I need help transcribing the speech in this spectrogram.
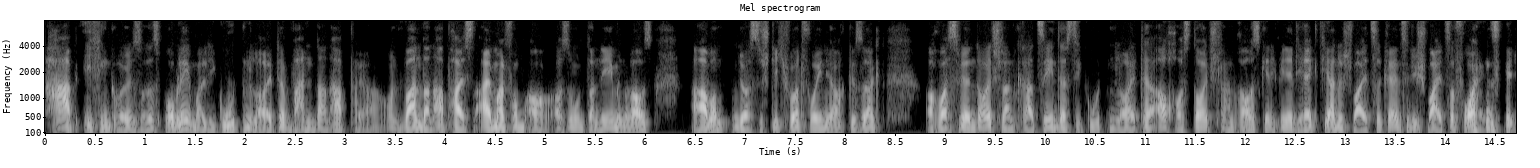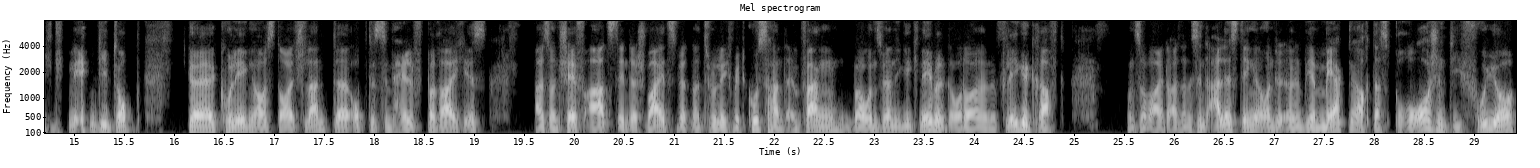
habe ich ein größeres Problem, weil die guten Leute wandern ab. Ja? Und wandern ab heißt einmal vom, aus dem Unternehmen raus. Aber, du hast das Stichwort vorhin ja auch gesagt, auch was wir in Deutschland gerade sehen, dass die guten Leute auch aus Deutschland rausgehen. Ich bin ja direkt hier an der Schweizer Grenze. Die Schweizer freuen sich. Die nehmen die Top-Kollegen aus Deutschland, äh, ob das im Health-Bereich ist. Also ein Chefarzt in der Schweiz wird natürlich mit Kusshand empfangen. Bei uns werden die geknebelt oder eine Pflegekraft und so weiter. Also das sind alles Dinge und äh, wir merken auch, dass Branchen, die früher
